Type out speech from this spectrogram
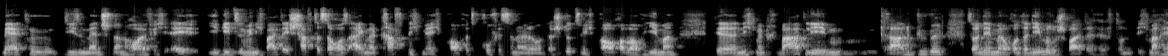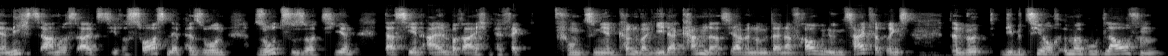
merken diese Menschen dann häufig, ey, hier geht's irgendwie nicht weiter. Ich schaffe das auch aus eigener Kraft nicht mehr. Ich brauche jetzt professionelle Unterstützung. Ich brauche aber auch jemanden, der nicht mein Privatleben gerade bügelt, sondern der mir auch unternehmerisch weiterhilft. Und ich mache ja nichts anderes, als die Ressourcen der Person so zu sortieren, dass sie in allen Bereichen perfekt funktionieren können, weil jeder kann das. Ja, wenn du mit deiner Frau genügend Zeit verbringst, dann wird die Beziehung auch immer gut laufen.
